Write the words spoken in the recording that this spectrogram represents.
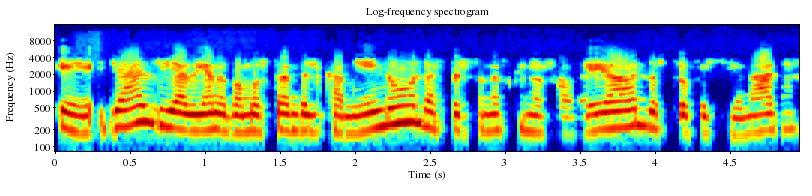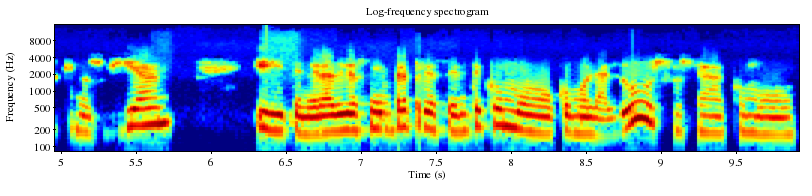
Eh, ya el día a día nos va mostrando el camino, las personas que nos rodean, los profesionales que nos guían y tener a Dios siempre presente como, como la luz, o sea, como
